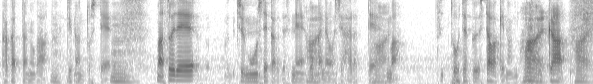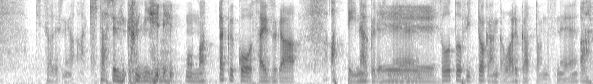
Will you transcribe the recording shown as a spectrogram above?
かかったのがうん。時間として、うん。まあ、それで注文してからですね、はい。お金を支払って、はい。まあ、つ到着したわけなんですが、はい。実はですねあ来た瞬間に、もう全くこうサイズが合っていなくですね、え。ー相当フィット感が悪かったんですね。あ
